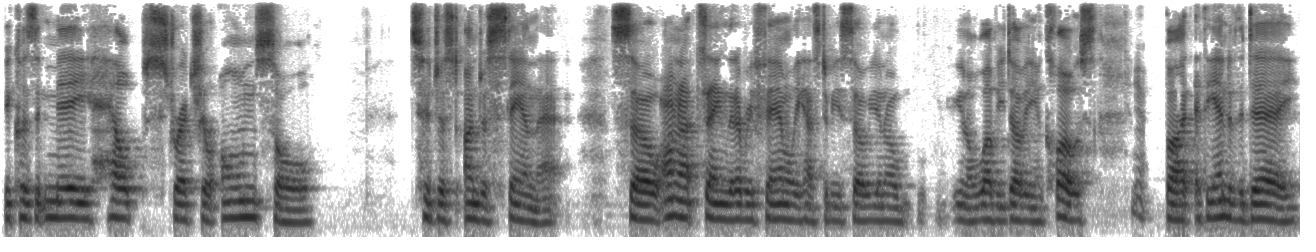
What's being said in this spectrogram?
because it may help stretch your own soul to just understand that. So I'm not saying that every family has to be so, you know, you know, lovey-dovey and close. Yeah. But at the end of the day,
